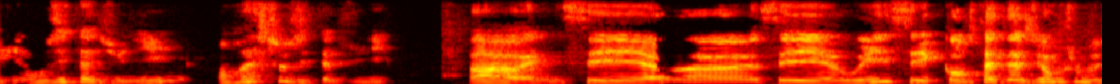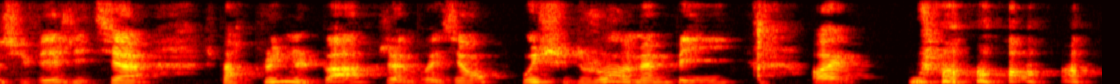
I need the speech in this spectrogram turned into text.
bien aux États-Unis, on reste aux États-Unis. Ah ouais, c'est, heu, c'est oui, c'est les constatations que je me suis fait. J'ai dit: «Tiens, je pars plus nulle part, j'ai l'impression. Oui, je suis toujours dans le même pays». Ouais.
